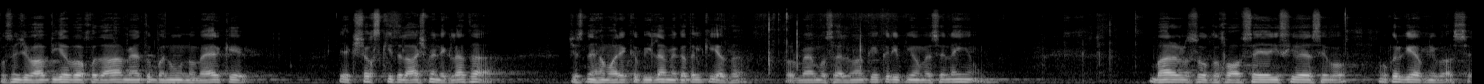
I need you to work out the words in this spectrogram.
उसने जवाब दिया, वह खुदा, मैं तो बनू नुमैर के एक शख्स की तलाश में निकला था, जिसने हमारे कबीला में कत्ल किया था और मैं मुसलमान के करीबियों में से नहीं हूँ। बहरहाल उस वक्त खौफ से इसी वजह से वो मुकर गया अपनी बात से।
